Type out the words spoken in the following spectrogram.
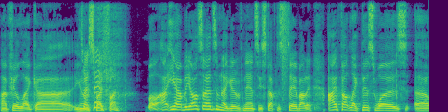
I feel like uh, you know, I Spi- fun. Well, I, yeah, but you also had some negative Nancy stuff to say about it. I felt like this was uh,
